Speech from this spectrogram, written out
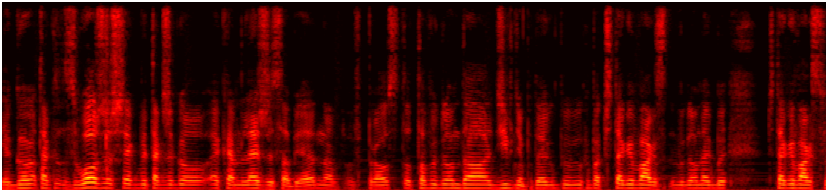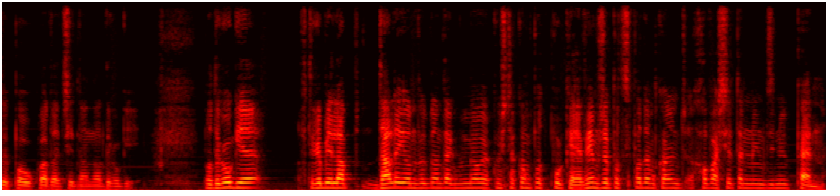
jak go tak złożysz, jakby tak, że go ekran leży sobie na, wprost, to to wygląda dziwnie, bo to jakby chyba cztery warstwy, wygląda jakby cztery warstwy poukładać jedna na drugiej. Po drugie, w trybie lap, dalej on wygląda jakby miał jakąś taką podpórkę. Ja wiem, że pod spodem chowa się ten między innymi pen.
